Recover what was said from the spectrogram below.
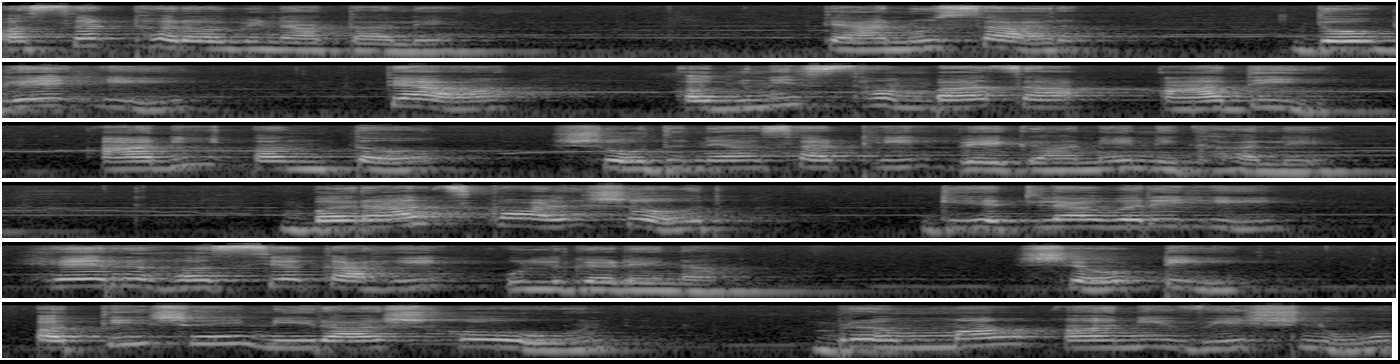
असं ठरविण्यात आले. त्यानुसार दोघेही त्या अग्निस्तंभाचा आदी आणि अंत शोधण्यासाठी वेगाने निघाले. बराच काळ शोध घेतल्यावरही हे रहस्य काही उलगडेना. शेवटी अतिशय निराश होऊन ब्रह्मा आणि विष्णू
